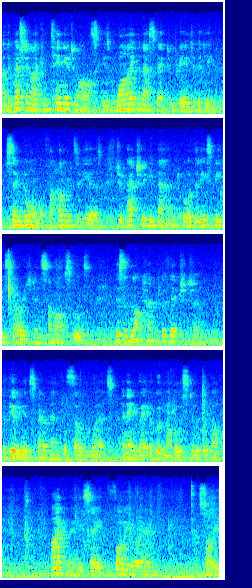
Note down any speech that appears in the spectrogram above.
And the question I continue to ask is why an aspect of creativity so normal for hundreds of years should actually be banned or at the least be discouraged in some art schools. This has not happened with literature. The purely experimental seldom works, and anyway, a good novel is still a good novel. I can only say, follow your own, sorry,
